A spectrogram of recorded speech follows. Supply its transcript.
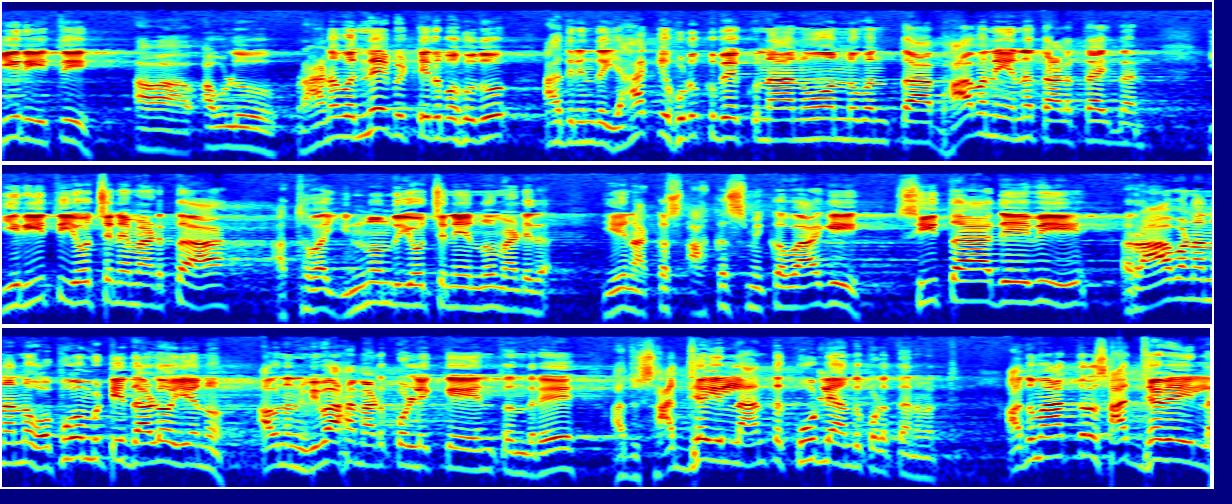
ಈ ರೀತಿ ಅವಳು ಪ್ರಾಣವನ್ನೇ ಬಿಟ್ಟಿರಬಹುದು. ಆದ್ದರಿಂದ ಯಾಕೆ ಹುಡುಕಬೇಕು ನಾನು ಅನ್ನುವಂಥ ಭಾವನೆಯನ್ನು ತಾಳ್ತಾ ಇದ್ದಾನೆ. ಈ ರೀತಿ ಯೋಚನೆ ಮಾಡ್ತಾ ಅಥವಾ ಇನ್ನೊಂದು ಯೋಚನೆಯನ್ನು ಮಾಡಿದ. ಏನು ಅಕಸ್, ಆಕಸ್ಮಿಕವಾಗಿ ಸೀತಾದೇವಿ ರಾವಣನನ್ನು ಒಪ್ಕೊಂಡ್ಬಿಟ್ಟಿದ್ದಾಳೋ ಏನು? ಅವನನ್ನು ವಿವಾಹ ಮಾಡಿಕೊಳ್ಳಿಕ್ಕೆ ಅಂತಂದರೆ ಅದು ಸಾಧ್ಯ ಇಲ್ಲ ಅಂತ ಕೂಡಲೇ ಅಂದುಕೊಳ್ತಾನೆ ಮತ್ತೆ. ಅದು ಮಾತ್ರ ಸಾಧ್ಯವೇ ಇಲ್ಲ.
